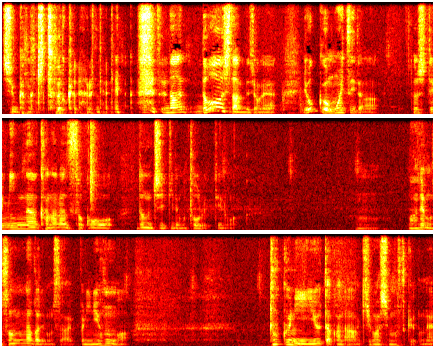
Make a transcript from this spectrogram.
瞬間がきっとどっかであるんだよね。それなどうしたんでしょうね。よく思いついたな。そしてみんな必ずそこをどの地域でも通るっていうのは、うん、まあでもその中でもさやっぱり日本は特に豊かな気はしますけどね。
